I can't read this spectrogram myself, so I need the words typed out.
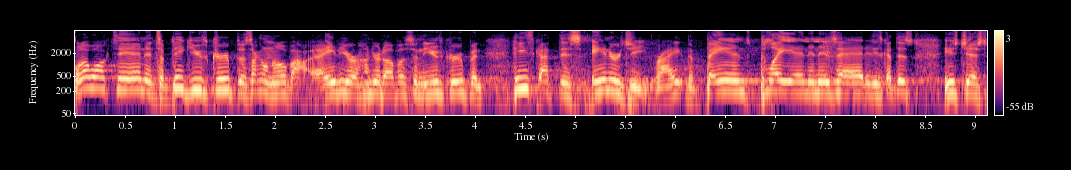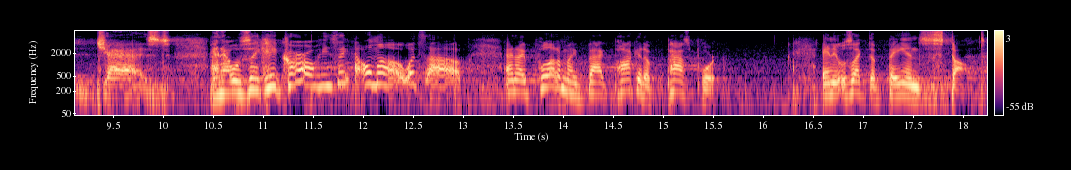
Well, I walked in, it's a big youth group. There's, I don't know, about 80 or 100 of us in the youth group, and he's got this energy, right? The band's playing in his head, and he's got this, he's just jazzed. And I was like, hey, Carl. He's like, Elmo, what's up? And I pull out of my back pocket a passport, and it was like the band stopped.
